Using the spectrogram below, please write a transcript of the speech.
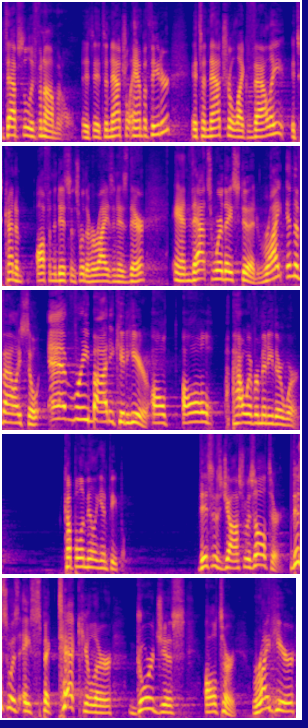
It's absolutely phenomenal. It's, it's a natural amphitheater. It's a natural like valley. It's kind of off in the distance where the horizon is there. And that's where they stood, right in the valley, so everybody could hear, all, all however many there were. A couple of million people. This is Joshua's altar. This was a spectacular, gorgeous altar. Right here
